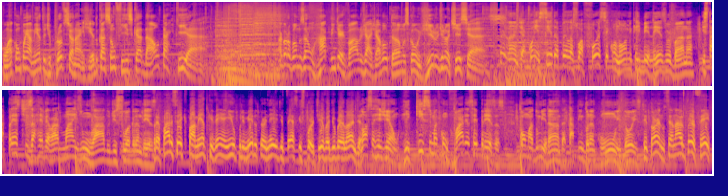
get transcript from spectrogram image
com acompanhamento de profissionais de educação física da autarquia. Agora vamos a um rápido intervalo, já já voltamos com o Giro de Notícias. Uberlândia, conhecida pela sua força econômica e beleza urbana, está prestes a revelar mais um lado de sua grandeza. Prepare seu equipamento que vem aí o primeiro torneio de pesca esportiva de Uberlândia. Nossa região, riquíssima com várias represas, como a do Miranda, Capim Branco 1 e 2, se torna o cenário perfeito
